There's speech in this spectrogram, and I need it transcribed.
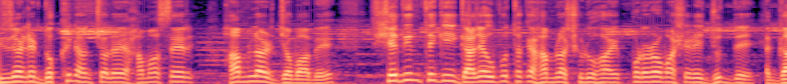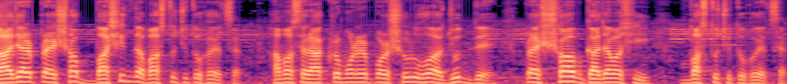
ইসরায়েলের দক্ষিণাঞ্চলে হামাসের হামলার জবাবে সেদিন থেকেই গাজা উপত্যকায় হামলা শুরু হয়। পনেরো মাসের এই যুদ্ধে গাজার প্রায় সব বাসিন্দা বাস্তুচ্যুত হয়েছে। হামাসের আক্রমণের পর শুরু হওয়া যুদ্ধে প্রায় সব গাজাবাসী বাস্তুচ্যুত হয়েছেন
